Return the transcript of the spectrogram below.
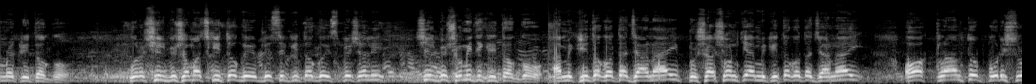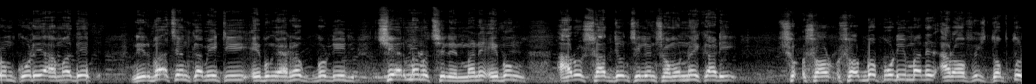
আমরা কৃতজ্ঞ। পুরো শিল্পী সমাজ কৃতজ্ঞ, এফডিসি কৃতজ্ঞ, স্পেশালি শিল্পী সমিতি কৃতজ্ঞ। আমি কৃতজ্ঞতা জানাই, প্রশাসনকে আমি কৃতজ্ঞতা জানাই, অক্লান্ত পরিশ্রম করে আমাদের নির্বাচন কমিটি এবং অ্যাডক বডির চেয়ারম্যানও ছিলেন মানে এবং আরও সাতজন ছিলেন সমন্বয়কারী। সর্বোপরি মানে আর অফিস দপ্তর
